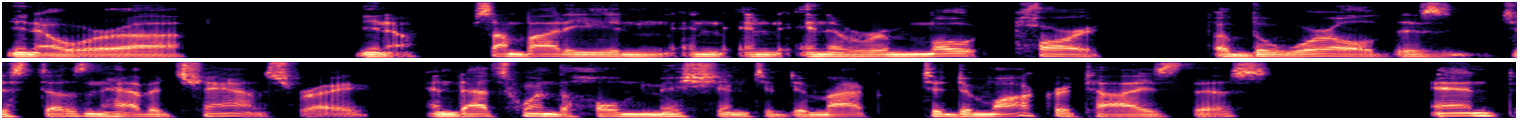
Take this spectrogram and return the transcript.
you know, or, uh, you know, somebody in, in, in a remote part of the world is just doesn't have a chance. Right. And that's when the whole mission to democ- to democratize this and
